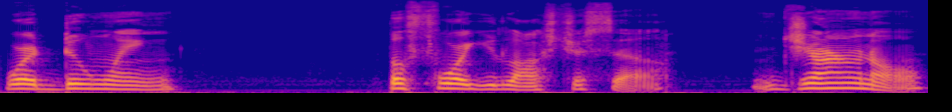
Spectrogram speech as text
were doing before you lost yourself. Journal,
